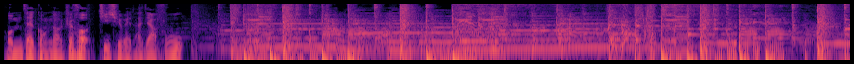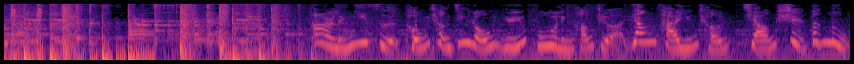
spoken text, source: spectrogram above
我们在广告之后继续为大家服务。二零一四同城金融云服务领航者央财云城强势登陆，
